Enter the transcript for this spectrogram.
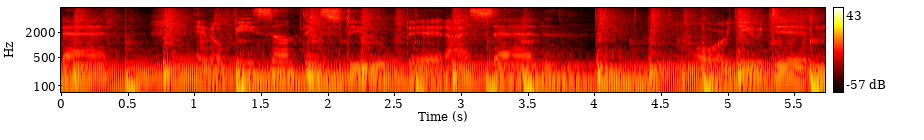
bet it'll be something stupid I said, or you didn't.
